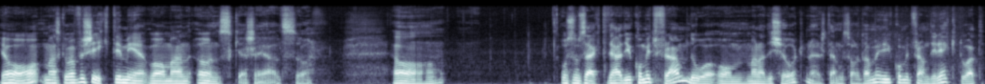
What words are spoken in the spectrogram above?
Ja, man ska vara försiktig med vad man önskar sig alltså. Ja, och som sagt, det hade ju kommit fram då om man hade kört den här stämningstalet. Det hade ju kommit fram direkt då att,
